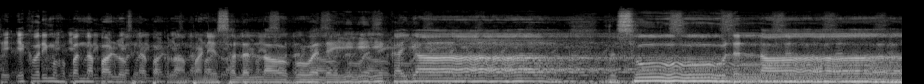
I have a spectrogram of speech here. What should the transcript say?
ते एक बारी मोहब्बत ना पढ़ लो, फिर आप कलाम पढ़ने सल्लल्लाहु अलैहि या रसूल अल्लाह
